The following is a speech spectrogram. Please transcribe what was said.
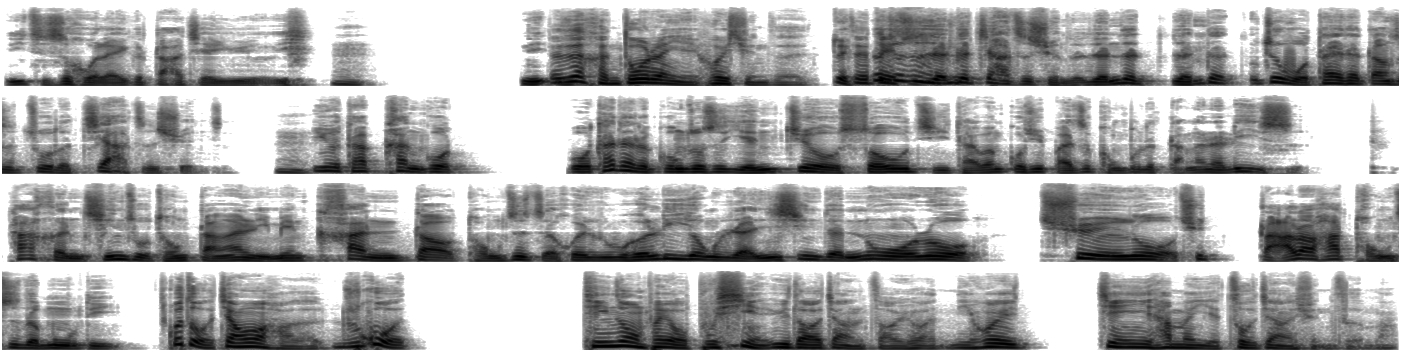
你只是回来一个大监狱而已。嗯。你但是很多人也会选择，对，这就是人的价值选择，人的人的，就我太太当时做的价值选择，嗯，因为她看过我太太的工作是研究收集台湾过去白色恐怖的档案的历史，她很清楚从档案里面看到统治者会如何利用人性的懦弱、怯弱去达到他统治的目的。或者我这样问好了，如果听众朋友不幸遇到这样的遭遇的话，你会建议他们也做这样的选择吗？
